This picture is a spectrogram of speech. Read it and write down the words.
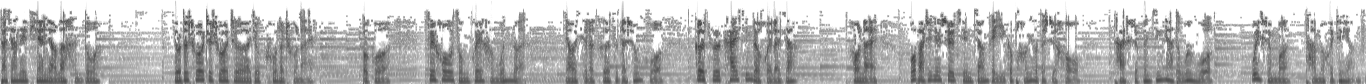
大家那天聊了很多。有的说着说着就哭了出来，不过最后总归很温暖，聊起了各自的生活，各自开心的回了家。后来我把这件事情讲给一个朋友的时候，他十分惊讶的问我，为什么他们会这样子？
